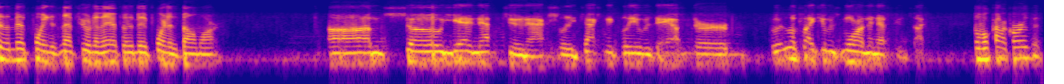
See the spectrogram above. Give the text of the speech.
to the midpoint is Neptune, and after the midpoint is Belmar. Um, so yeah, Neptune actually. Technically, it was after. It looked like it was more on the Neptune side. So what kind of car is it?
